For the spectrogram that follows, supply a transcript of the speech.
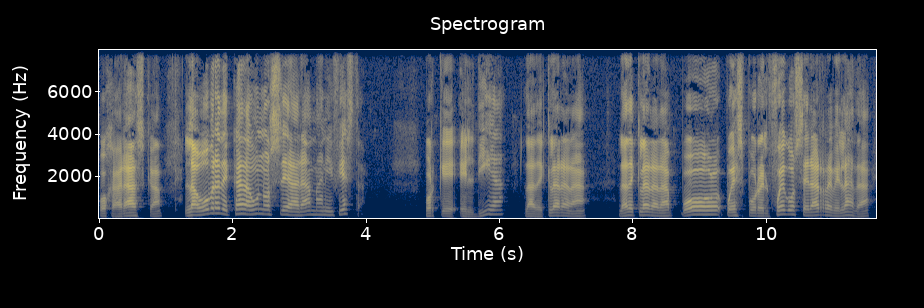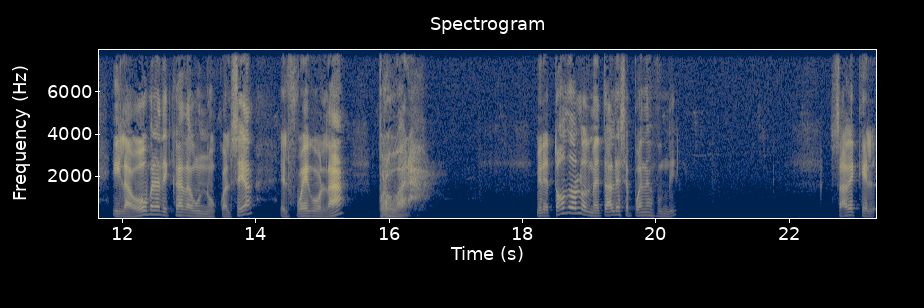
hojarasca, la obra de cada uno se hará manifiesta, porque el día la declarará, la declarará, por, pues por el fuego será revelada, y la obra de cada uno, cual sea, el fuego la probará. Mire, todos los metales se pueden fundir. Sabe que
